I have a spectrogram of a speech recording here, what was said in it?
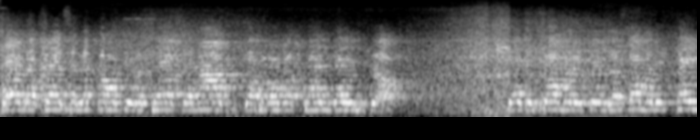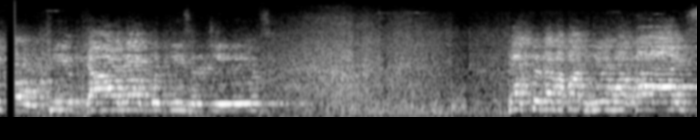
Foreign Affairs Select Committee report out just over 10 days ago. Stated so many things that so many people keep dialogue with these regimes talk to them about human rights,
